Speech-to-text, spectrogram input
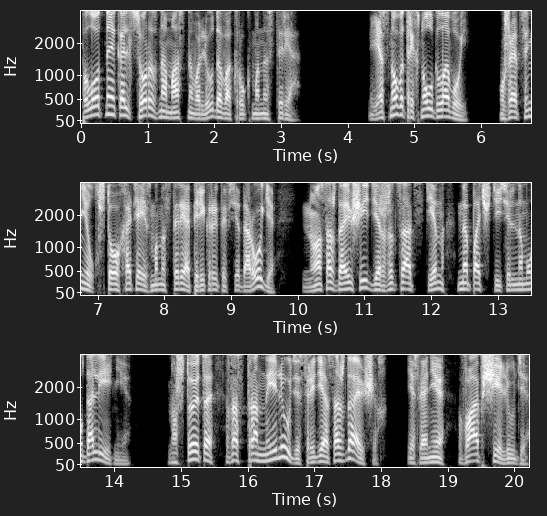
Плотное кольцо разномастного люда вокруг монастыря. Я снова тряхнул головой. Уже оценил, что хотя из монастыря перекрыты все дороги, но осаждающие держатся от стен на почтительном удалении. Но что это за странные люди среди осаждающих, если они вообще люди?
